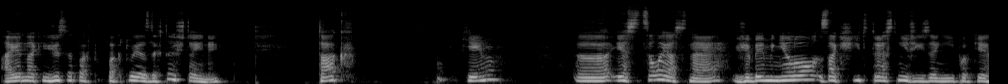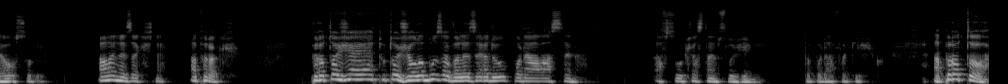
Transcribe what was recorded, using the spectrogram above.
a jednak tím, že se paktuje s Lichtensteiny, tak tím eh, je zcela jasné, že by mělo začít trestní řízení proti jeho osobě. Ale nezačne. A proč? Protože tuto žalobu za velezradu podává Senát. A v současném složení. To podá fakt. A proto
